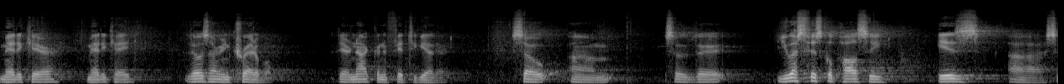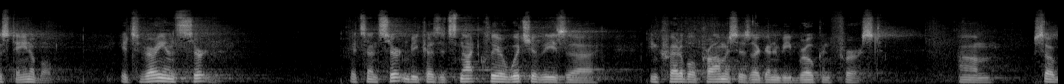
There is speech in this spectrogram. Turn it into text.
Medicare, Medicaid, those are incredible. They're not going to fit together. So, um, so the U.S. fiscal policy is uh, sustainable. It's very uncertain. It's uncertain because it's not clear which of these uh, incredible promises are going to be broken first. Um, so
